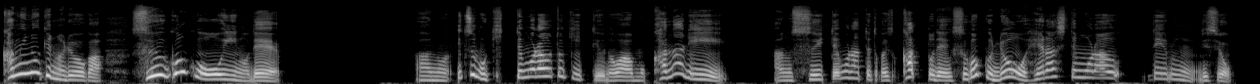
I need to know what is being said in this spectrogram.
髪の毛の量がすごく多いので、あの、いつも切ってもらうときっていうのは、もうかなり、あの、すいてもらってとか、カットですごく量を減らしてもらっているんですよ。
